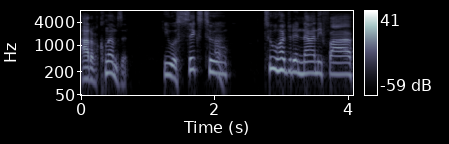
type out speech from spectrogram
out of Clemson. He was 6'2, huh. 295,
